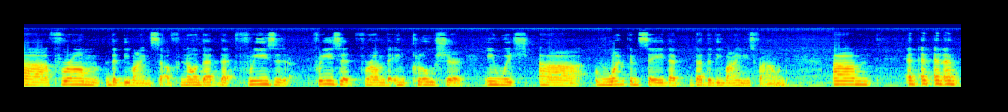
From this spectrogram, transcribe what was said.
uh, from the divine self. no, that that frees it, frees it from the enclosure in which uh, one can say that that the divine is found. Um, and, and, and I'm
